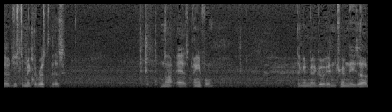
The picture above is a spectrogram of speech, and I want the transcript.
So just to make the rest of this not as painful, I think I'm going to go ahead and trim these up.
